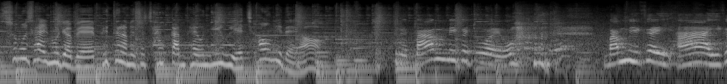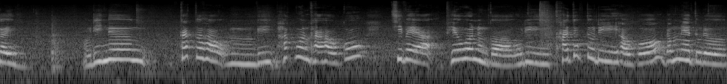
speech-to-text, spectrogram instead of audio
스무 살 무렵에 베트남에서 잠깐 배운 이후에 처음이래요. 그래 마음이 그 좋아요. 마음이 그아 이거 우리는 학교 음, 미- 학원 가하고 집에 배우는 거 우리 가족들이 하고 동네들이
